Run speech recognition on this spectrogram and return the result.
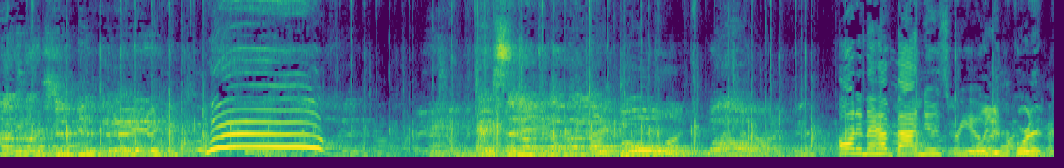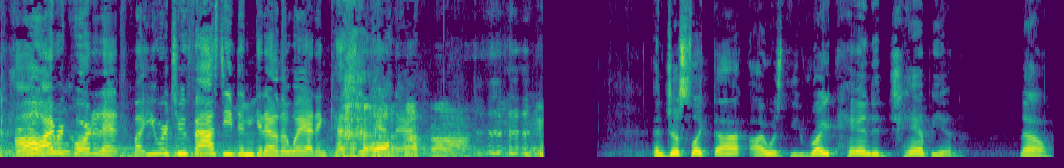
Our champion today. Woo! Excellent travail, gold. Wow. Auden, I have bad news for you. Oh, you didn't record it? Oh, I recorded it, but you were too fast. Eve didn't get out of the way. I didn't catch your pin there. And just like that, I was the right-handed champion. Now,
